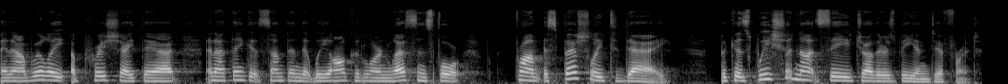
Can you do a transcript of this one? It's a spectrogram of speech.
and I really appreciate that. And I think it's something that we all could learn lessons for, from, especially today, because we should not see each other as being different.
